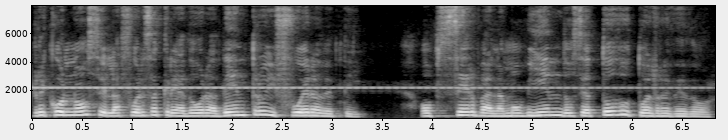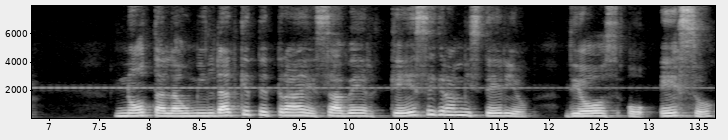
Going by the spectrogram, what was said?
reconoce la fuerza creadora dentro y fuera de ti Obsérvala moviéndose a todo tu alrededor. Nota la humildad que te trae saber que ese gran misterio, Dios o eso,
